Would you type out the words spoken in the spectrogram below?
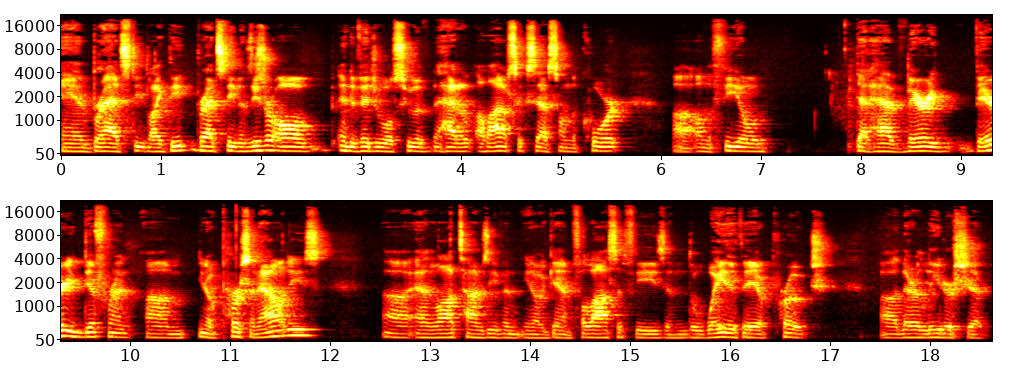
and Brad Steve like the, Brad Stevens. These are all individuals who have had a, a lot of success on the court, uh, on the field, that have very very different um, you know personalities uh, and a lot of times even you know again philosophies and the way that they approach uh, their leadership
